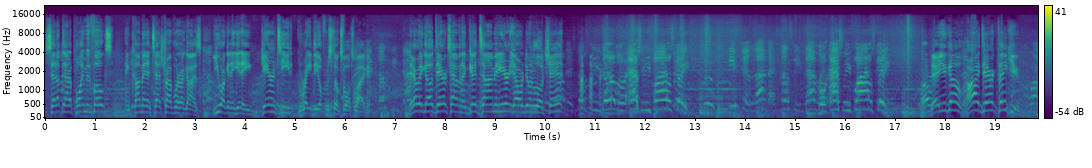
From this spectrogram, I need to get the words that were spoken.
Set up that appointment, folks, and come in and test drive with our guys. You are going to get a guaranteed great deal from Stokes Volkswagen. There we go. Derek's having a good time in here. Y'all are doing a little chant. Stokesy Dub on Ashley Phosphate. Peace and love at Stokesy Dub on Ashley Phosphate. There you go. All right, Derek, thank you. Peace and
